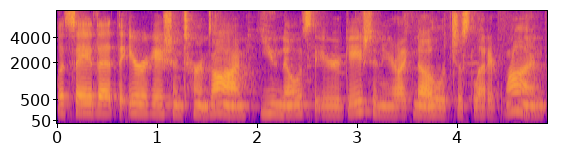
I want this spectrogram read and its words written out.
let's say that the irrigation turns on, you know it's the irrigation, and you're like, no, let's just let it run.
